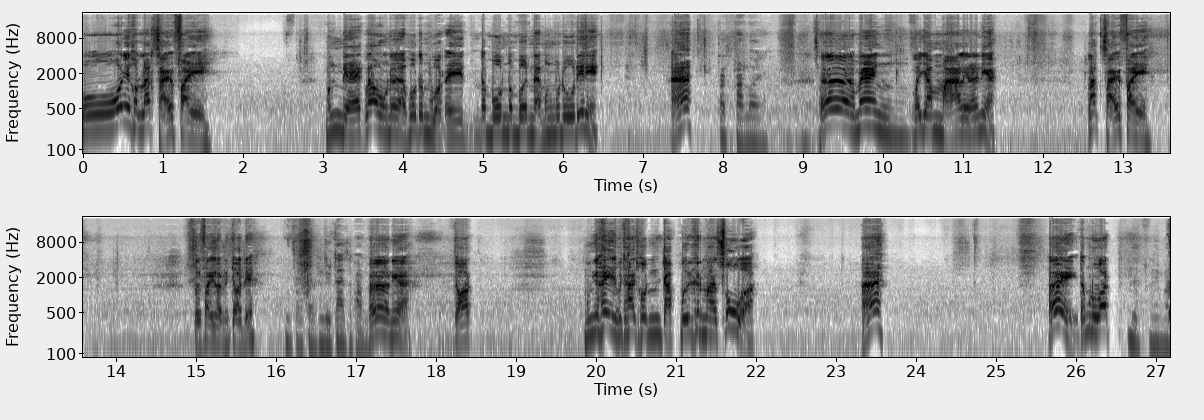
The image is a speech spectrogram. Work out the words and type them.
โอ้นี่คนรักสายไฟ มึงแดกเหล้าเนี่ยพวกตำรวจไอ้ตำบลตำบลเนี่ยมึงมาดูดินี่ฮะตัดตัดเลยเออ แม่งระยำหมาเลยนะเนี่ย รักสายไฟเปิดไฟก่อนจอดดิมีใจแต่มันอยู่ใต้สะพานเออเนี่ย จอด มึงจะให้ประชาชนจับปืนขึ้นมาสู้เหรอะฮะเฮ้ยตำรวจนี่มัน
